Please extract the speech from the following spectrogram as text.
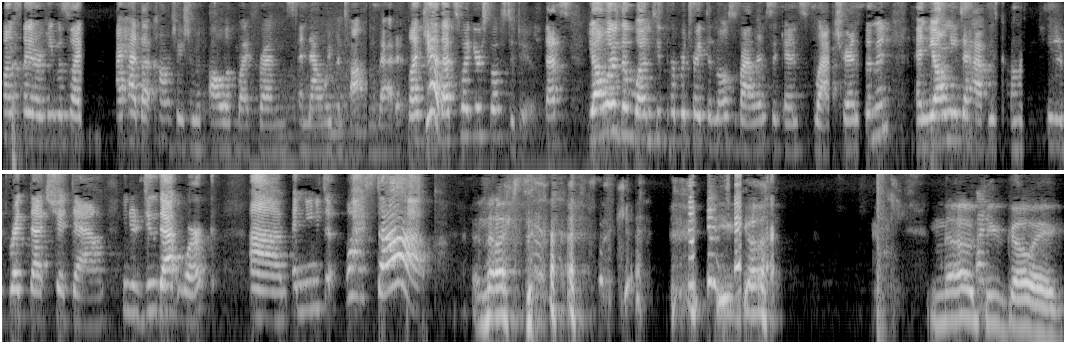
months later, he was like, I had that conversation with all of my friends, and now we've been talking about it. Like, yeah, that's what you're supposed to do. That's y'all are the ones who perpetrate the most violence against Black trans women, and y'all need to have these conversations. You need to break that shit down. You need to do that work, um, and you need to. Why stop? no okay keep going no keep going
